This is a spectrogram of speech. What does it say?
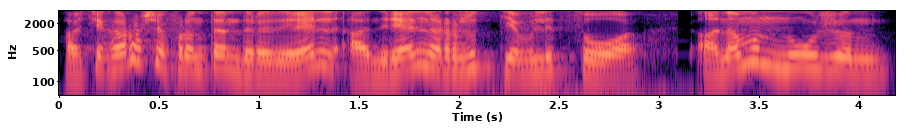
А все хорошие фронтендеры реально, реально ржут тебе в лицо. А нам он нужен.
